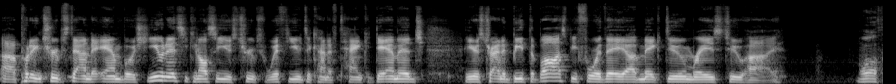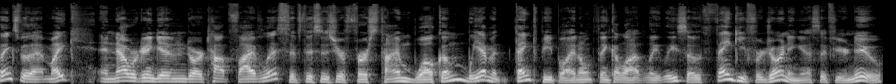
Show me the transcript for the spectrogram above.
uh, putting troops down to ambush units. You can also use troops with you to kind of tank damage. You're just trying to beat the boss before they uh, make Doom raise too high. Well, thanks for that, Mike. And now we're going to get into our top five list. If this is your first time, welcome. We haven't thanked people, I don't think, a lot lately, so thank you for joining us if you're new.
